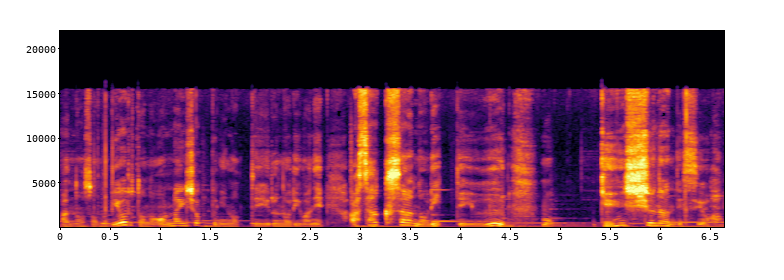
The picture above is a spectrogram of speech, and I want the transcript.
あのそのビオルトのオンラインショップに載っている海苔はね浅草海苔っていうもう原種なんですよ。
